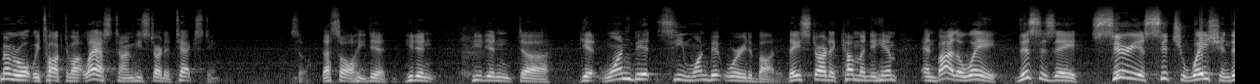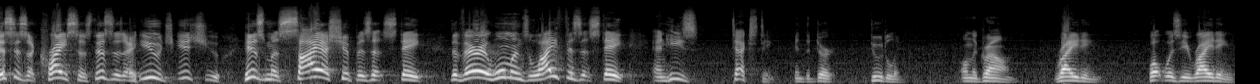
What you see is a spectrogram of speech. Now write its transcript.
remember what we talked about last time? He started texting. So that's all he did. He didn't. He didn't. Uh, get one bit, seem one bit worried about it. They started coming to him. And by the way, this is a serious situation. This is a crisis. This is a huge issue. His messiahship is at stake. The very woman's life is at stake. And he's texting in the dirt, doodling on the ground, writing. What was he writing?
